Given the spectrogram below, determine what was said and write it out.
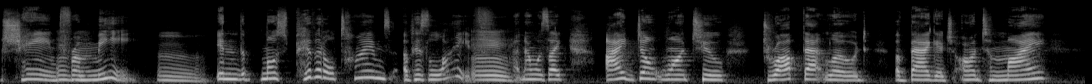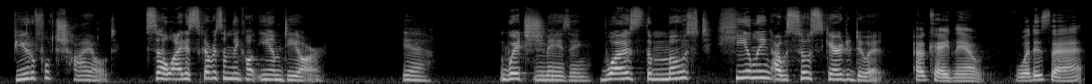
shame mm-hmm. from me mm. in the most pivotal times of his life. Mm. And I was like, I don't want to drop that load of baggage onto my beautiful child. So I discovered something called EMDR, Yeah. which Amazing. was the most healing. I was so scared to do it. Okay, now what is that?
